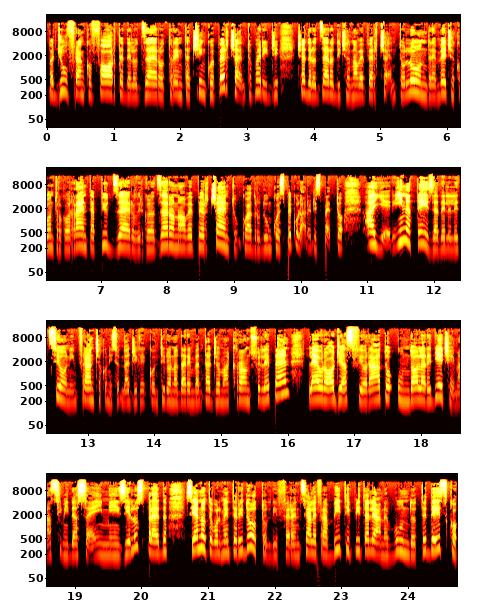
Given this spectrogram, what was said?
va giù Francoforte dello 0,35%, Parigi cede lo 0,19%, Londra invece controcorrente a più 0,09%, un quadro dunque speculare rispetto a ieri. In attesa delle elezioni in Francia con i sondaggi che continuano a dare in vantaggio Macron su Le Pen, l'euro oggi ha sfiorato 1,10 dollaro ai massimi da sei mesi e lo spread si è notevolmente ridotto. Il differenziale fra BTP italiano e Bund tedesco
